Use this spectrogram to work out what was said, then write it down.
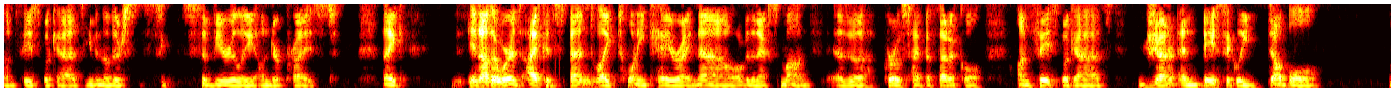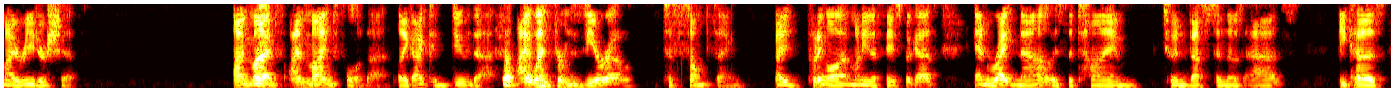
on facebook ads even though they're se- severely underpriced like in other words i could spend like 20k right now over the next month as a gross hypothetical on facebook ads gen- and basically double my readership I'm Right. I'm mindful of that. Like I could do that. Yeah. I went from zero to something by putting all that money into Facebook ads, and right now is the time to invest in those ads because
